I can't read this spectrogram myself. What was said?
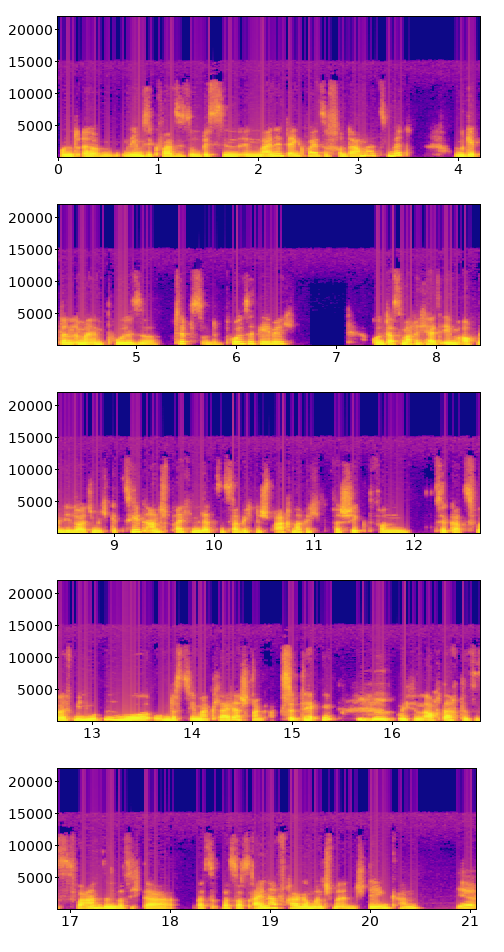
und ähm, nehme sie quasi so ein bisschen in meine Denkweise von damals mit und gebe dann immer Impulse, Tipps und Impulse gebe ich. Und das mache ich halt eben auch, wenn die Leute mich gezielt ansprechen. Letztens habe ich eine Sprachnachricht verschickt von circa zwölf Minuten, nur um das Thema Kleiderschrank abzudecken. Mhm. Wo ich dann auch dachte, das ist Wahnsinn, was ich da, was, was aus einer Frage manchmal entstehen kann. Ja.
